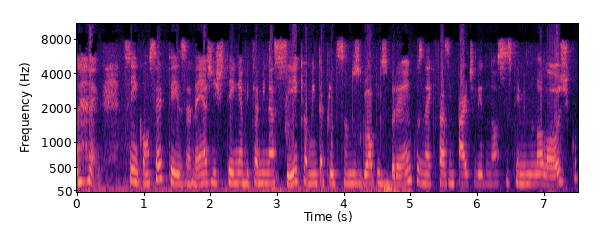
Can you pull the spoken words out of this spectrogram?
Sim, com certeza, né? A gente tem a vitamina C, que aumenta a produção dos glóbulos brancos, né? Que fazem parte ali do nosso sistema imunológico.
